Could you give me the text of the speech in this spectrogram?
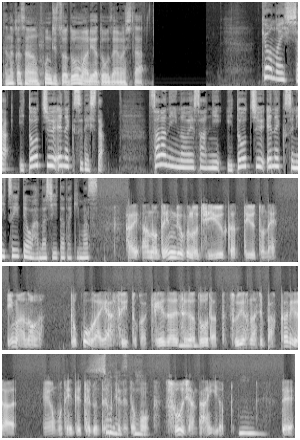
田中さん、本日はどうもありがとうございました。今日の一社、伊藤忠エネクスでした。さらに井上さんに伊藤忠エネックスについてお話しいただきます。はい、あの電力の自由化っていうとね、今あのどこが安いとか経済性がどうだって、うん、そういう話ばっかりが、えー、表に出てるんですけれども、そう、ね,、じゃないよと。うんで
